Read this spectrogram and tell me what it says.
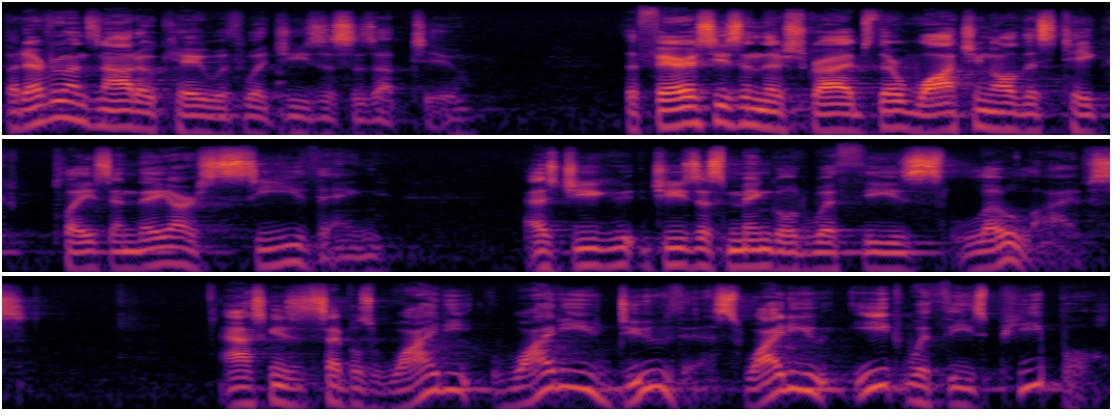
But everyone's not okay with what Jesus is up to. The Pharisees and their scribes, they're watching all this take place and they are seething as G- Jesus mingled with these low lives, asking his disciples, why do, you, why do you do this? Why do you eat with these people?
